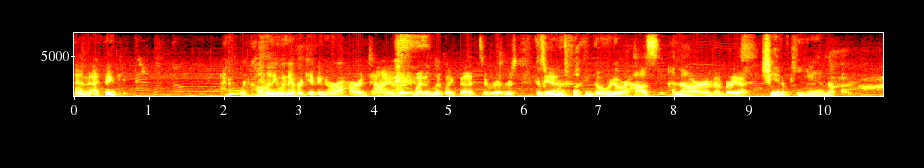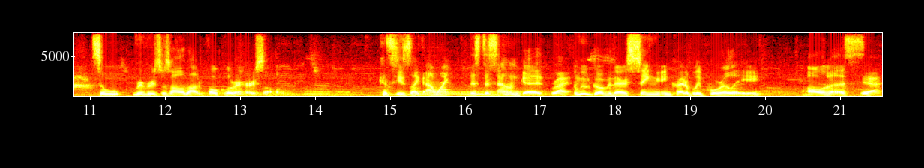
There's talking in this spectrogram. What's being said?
And I think I don't recall anyone ever giving her a hard time, but it might have looked like that to Rivers because Yeah. we would fucking go over to her house. And now I remember. Yeah. She had a piano, so Rivers was all about vocal rehearsal because he's like, I want this to sound good. Right. And we would go over there, sing incredibly poorly, all of us. Yeah.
